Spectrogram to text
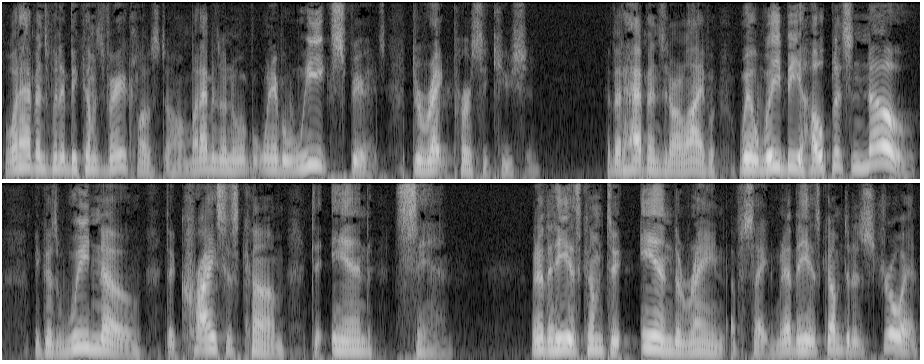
But what happens when it becomes very close to home? What happens when, whenever we experience direct persecution? If that happens in our life, will we be hopeless? No, because we know that Christ has come to end sin. We know that He has come to end the reign of Satan. We know that He has come to destroy it.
